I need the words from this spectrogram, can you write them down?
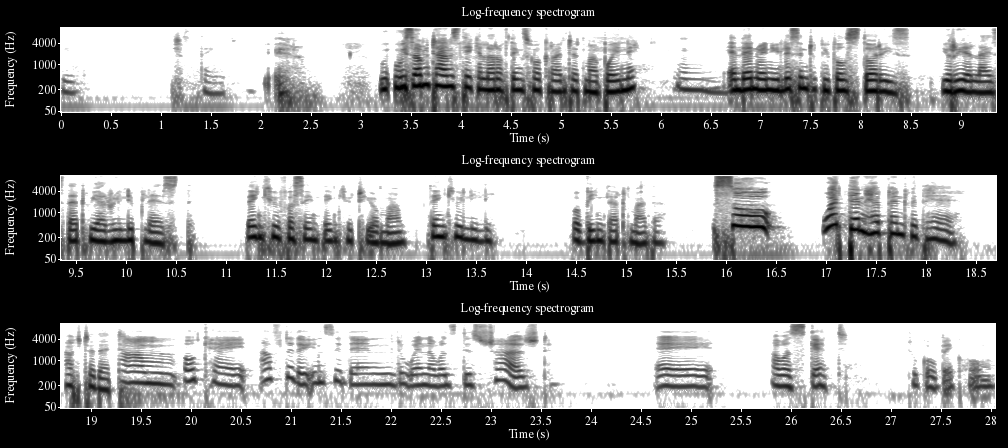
you. Just thank you. We, we sometimes take a lot of things for granted, my boy. Ne? Mm. And then when you listen to people's stories, you realize that we are really blessed. Thank you for saying thank you to your mom. Thank you, Lily, for being that mother. So, what then happened with her after that? Um, okay. After the incident, when I was discharged, uh, I was scared to go back home.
